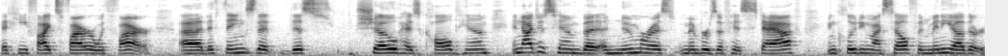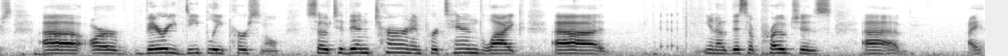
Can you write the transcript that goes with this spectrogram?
that he fights fire with fire. Uh, the things that this show has called him, and not just him, but a numerous members of his staff, including myself and many others, uh, are very deeply personal. So to then turn and pretend like, uh, you know, this approach is. I,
